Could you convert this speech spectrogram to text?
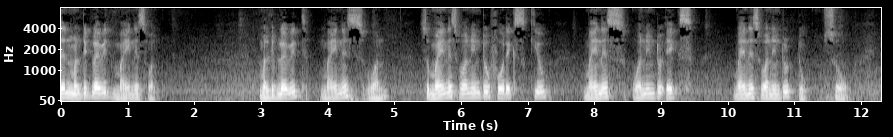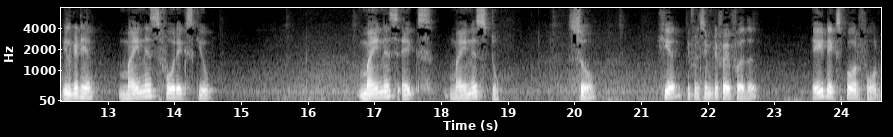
then multiply with minus 1 multiply with minus 1 so minus 1 into 4x cube minus 1 into x minus 1 into 2 so you'll get here minus 4x cube minus x minus 2 so here if we'll simplify further 8x power 4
